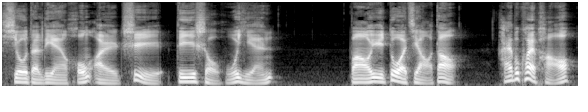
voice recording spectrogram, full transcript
羞得脸红耳赤，低首无言。宝玉跺脚道：“还不快跑！”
